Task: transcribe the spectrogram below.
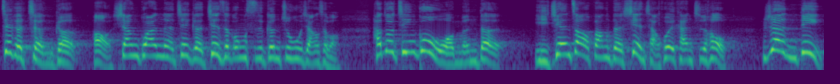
这个整个好相关的这个建设公司跟住户讲什么？他说经过我们的已监造方的现场会勘之后，认定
